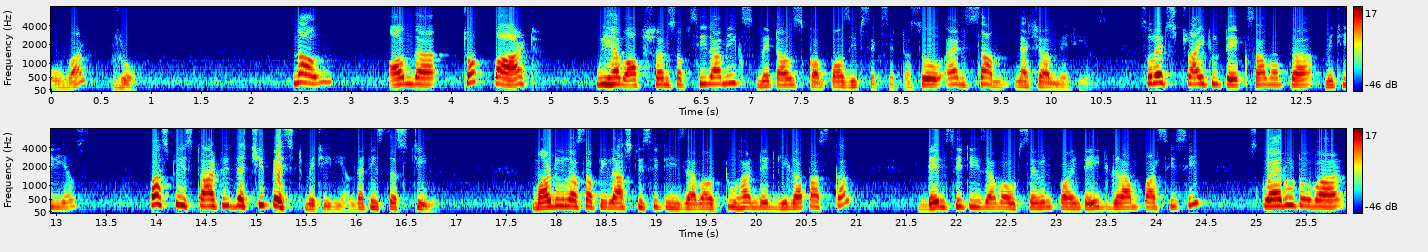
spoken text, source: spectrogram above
over rho. Now, on the top part we have options of ceramics, metals, composites etc. So, and some natural materials. So, let us try to take some of the materials. First we start with the cheapest material that is the steel. Modulus of elasticity is about 200 gigapascal, density is about 7.8 gram per cc, square root over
